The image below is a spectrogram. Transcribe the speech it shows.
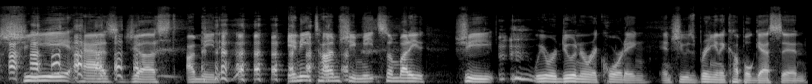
she has just, I mean, anytime she meets somebody, she, we were doing a recording and she was bringing a couple guests in.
